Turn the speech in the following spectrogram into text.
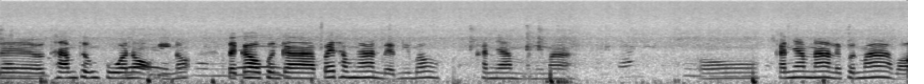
แล้ว ถึงผัวน้องอีกเนาะแต่เก่าเพิ่นก็ไปทำงานแบบนี้บ่คันยามอันนี้มาอ๋อคันยามหน้าเลยเพิ่นมาบ่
